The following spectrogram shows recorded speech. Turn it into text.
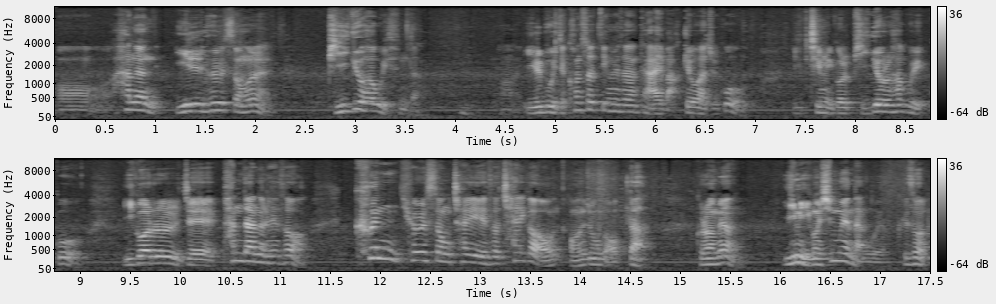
어, 하는 일 효율성을 비교하고 있습니다. 어, 일부 이제 컨설팅 회사한테 아예 맡겨가지고 이- 지금 이걸 비교를 하고 있고 이거를 이제 판단을 해서 큰 효율성 차이에서 차이가 어, 어느 정도 없다. 그러면 이미 이건 신문에 난 거예요. 그래서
